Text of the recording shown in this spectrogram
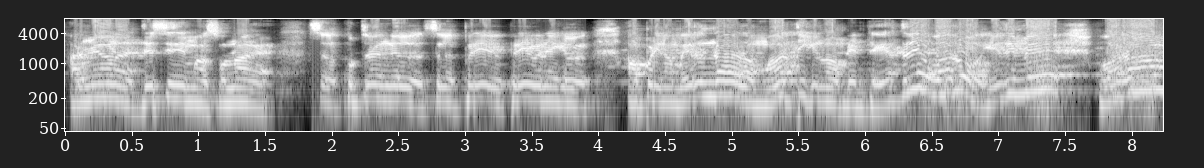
அருமையான திசிமா சொன்னாங்க. சில குற்றங்கள் சில பிரி பிரிவினைகள் அப்படி நம்ம இருந்தா அதை மாத்திக்கணும் அப்படின்ட்டு. எத்தனையோ வரும். எதுவுமே வராம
